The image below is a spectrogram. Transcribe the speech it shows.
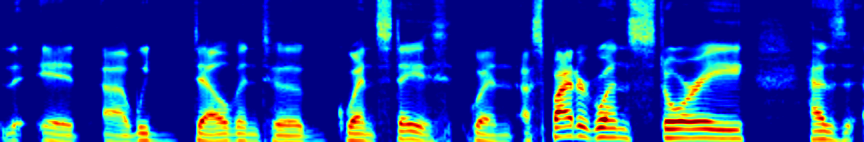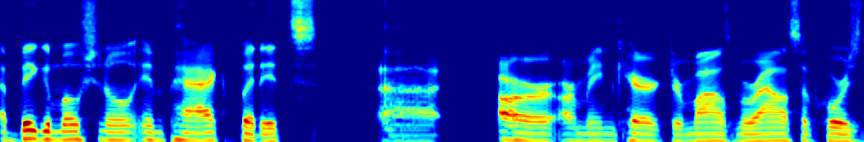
it uh, we delve into gwen stacy gwen a spider gwen story has a big emotional impact but it's uh, our our main character miles morales of course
